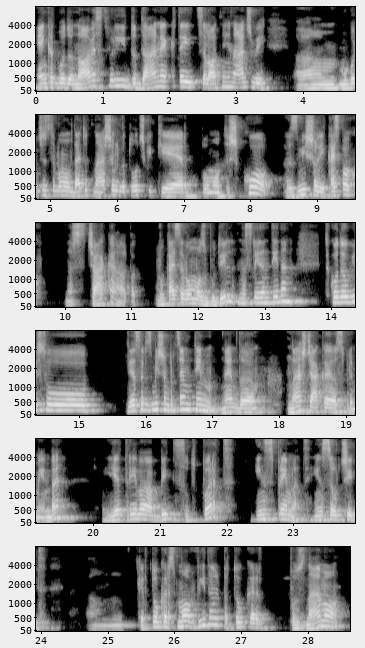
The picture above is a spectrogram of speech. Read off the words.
enkrat bodo nove stvari dodane k tej celotni enačbi. Um, mogoče se bomo kdaj tudi našli v točki, kjer bomo težko razmišljali, kaj sploh nas čaka, ali pa v kaj se bomo zbudili naslednji teden. Tako da v bistvu jaz razmišljam predvsem o tem, ne, da nas čakajo spremembe, je treba biti odprt in spremljati in se učiti. Um, ker to, kar smo videli, pa to, kar poznamo,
